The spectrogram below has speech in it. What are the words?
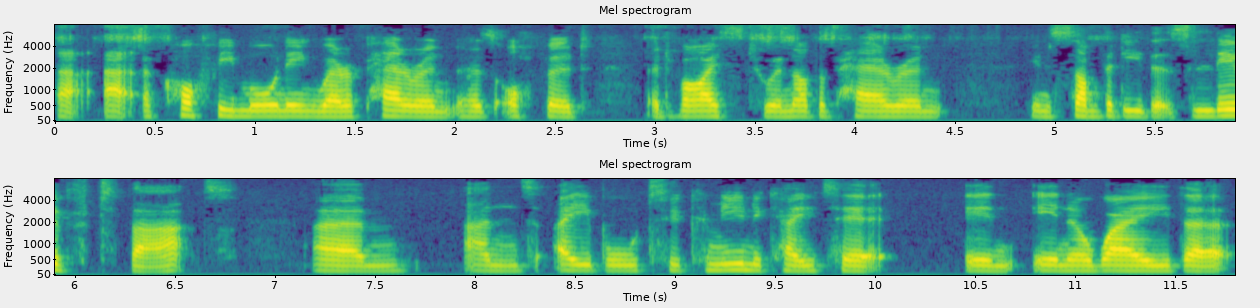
at, at a coffee morning where a parent has offered advice to another parent, you know, somebody that's lived that um, and able to communicate it in in a way that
